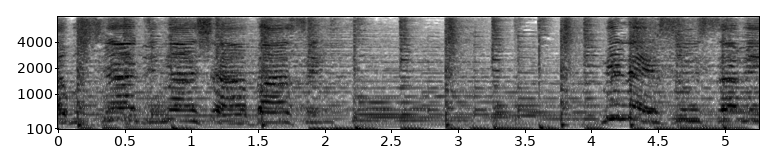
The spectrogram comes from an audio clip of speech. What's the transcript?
Abusua di mi ahyɛ abase Mi na esu mi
